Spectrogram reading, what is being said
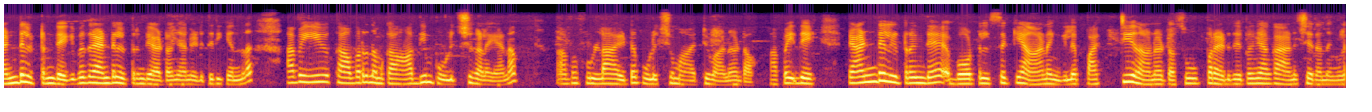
രണ്ട് ലിറ്ററിന്റെ ഇപ്പോൾ ഇത് രണ്ട് ലിറ്ററിന്റെ ആട്ടോ ഞാൻ എടുത്തിരിക്കുന്നത്. അപ്പോൾ ഈ കവർ നമുക്ക് ആദ്യം പൊളിച്ച് കളയണം. അപ്പോൾ ഫുള്ളായിട്ട് പൊളിച്ചു മാറ്റുവാണ് കേട്ടോ. അപ്പോൾ ഇതേ രണ്ട് ലിറ്ററിന്റെ ബോട്ടിൽസ് ഒക്കെ ആണെങ്കിൽ പറ്റിയതാണ് കേട്ടോ. സൂപ്പർ എടുത്ത് ഇപ്പൊ ഞാൻ കാണിച്ചു തരാം. നിങ്ങൾ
